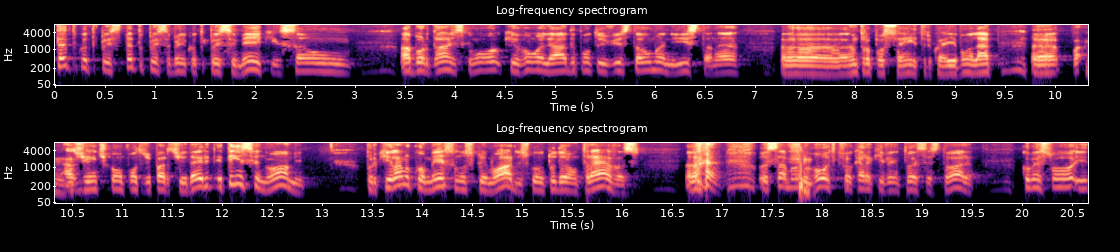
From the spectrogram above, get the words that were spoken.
tanto, quanto, tanto place branding quanto place making são abordagens que vão, que vão olhar do ponto de vista humanista, né? Uh, antropocêntrico, aí vão olhar uh, a gente como ponto de partida. Ele, ele, tem esse nome porque lá no começo, nos primórdios, quando tudo eram trevas, o Samuel Holt, que foi o cara que inventou essa história, começou e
